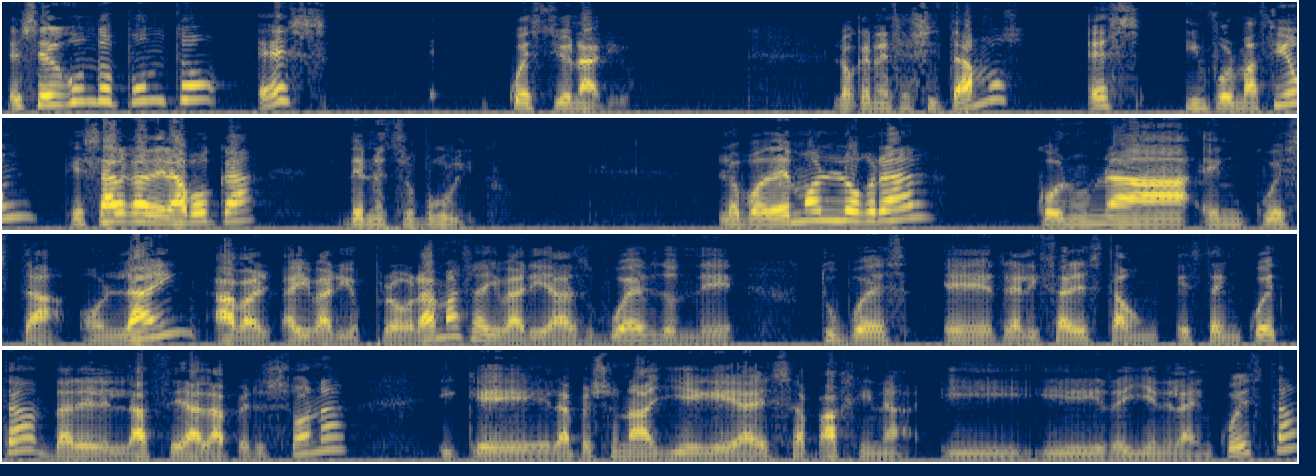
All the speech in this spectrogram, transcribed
El segundo punto es cuestionario. Lo que necesitamos es información que salga de la boca de nuestro público. Lo podemos lograr con una encuesta online. Hay varios programas, hay varias webs donde tú puedes eh, realizar esta, esta encuesta, dar el enlace a la persona y que la persona llegue a esa página y, y rellene la encuesta.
